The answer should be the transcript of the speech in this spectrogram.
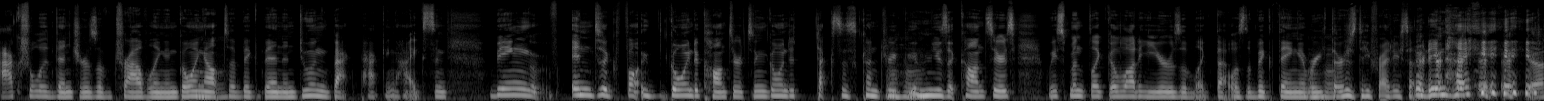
actual adventures of traveling and going out mm-hmm. to Big Bend and doing backpacking hikes and being into going to concerts and going to Texas country mm-hmm. music concerts. We spent like a lot of years of like that was the big thing every mm-hmm. Thursday, Friday, Saturday night. Yeah.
